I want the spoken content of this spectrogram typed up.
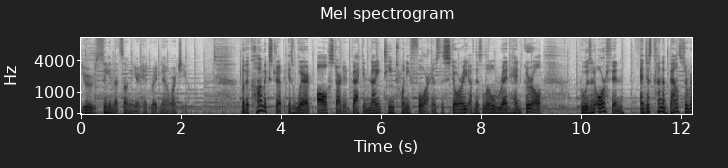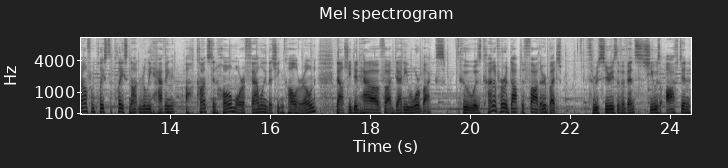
You're singing that song in your head right now, aren't you? But the comic strip is where it all started back in 1924. It was the story of this little redhead girl who was an orphan and just kind of bounced around from place to place, not really having a constant home or a family that she can call her own. Now, she did have uh, Daddy Warbucks, who was kind of her adoptive father, but through a series of events, she was often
